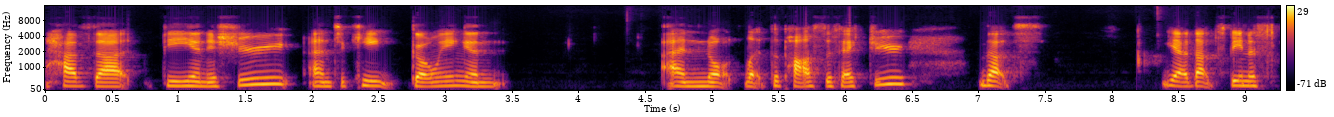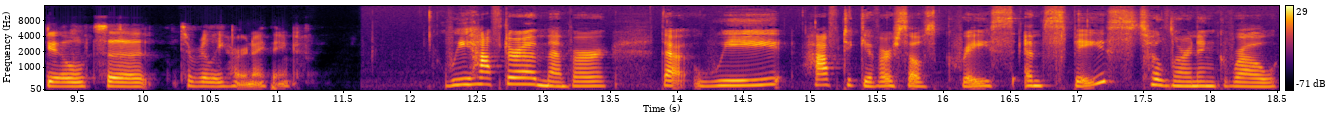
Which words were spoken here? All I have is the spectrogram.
have that be an issue and to keep going and and not let the past affect you that's yeah that's been a skill to to really hone i think we have to remember that we have to give ourselves grace and space to learn and grow.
